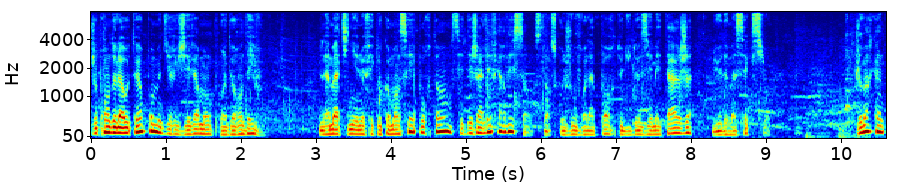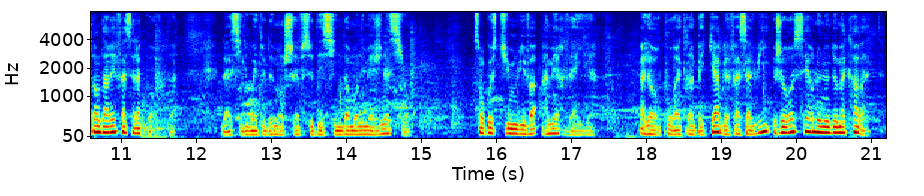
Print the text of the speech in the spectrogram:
Je prends de la hauteur pour me diriger vers mon point de rendez-vous. La matinée ne fait que commencer et pourtant c'est déjà l'effervescence lorsque j'ouvre la porte du deuxième étage, lieu de ma section. Je marque un temps d'arrêt face à la porte. La silhouette de mon chef se dessine dans mon imagination. Son costume lui va à merveille. Alors pour être impeccable face à lui, je resserre le nœud de ma cravate.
